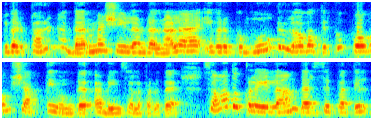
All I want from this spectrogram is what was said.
இவர் பரம தர்மசீலன்றதுனால இவருக்கு மூன்று லோகத்திற்கு போகும் சக்தி உண்டு அப்படின்னு சொல்லப்படுது. சாதுக்களை எல்லாம் தரிசிப்பத்தில்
